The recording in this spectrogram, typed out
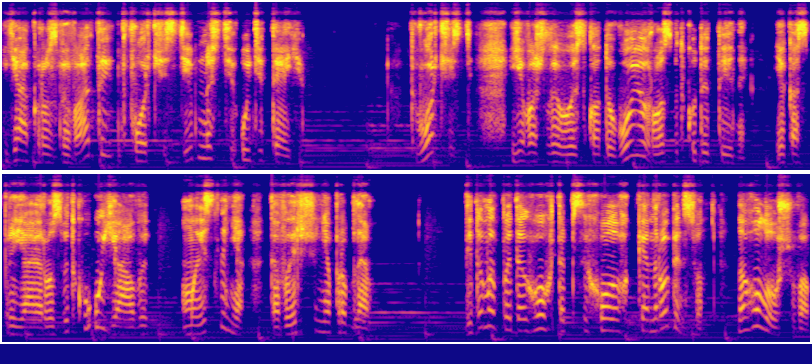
Як розвивати творчі здібності у дітей? Творчість є важливою складовою розвитку дитини, яка сприяє розвитку уяви, мислення та вирішення проблем. Відомий педагог та психолог Кен Робінсон наголошував,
